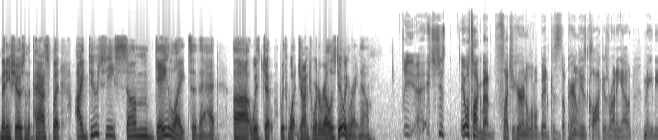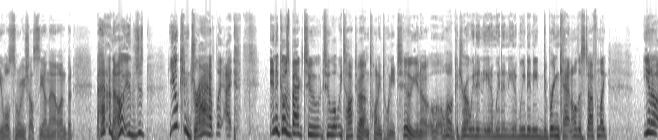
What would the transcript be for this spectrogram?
many shows in the past. But I do see some daylight to that uh, with with what John Tortorella is doing right now Uh, it's just eh, we'll talk about Fletcher here in a little bit because apparently his clock is running out. Maybe we'll we shall see on that one. But I don't know. It's just you can draft. Like, I, and it goes back to to what we talked about in 2022. You know, oh, oh, well, Gaudreau, we didn't need him. We didn't need him. We didn't need DeBrincat and all this stuff. And like, you know,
